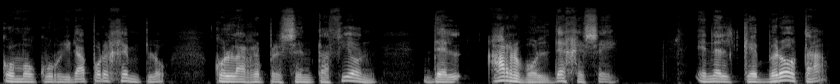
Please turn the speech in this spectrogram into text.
como ocurrirá, por ejemplo, con la representación del árbol de Jesé, en el que brota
